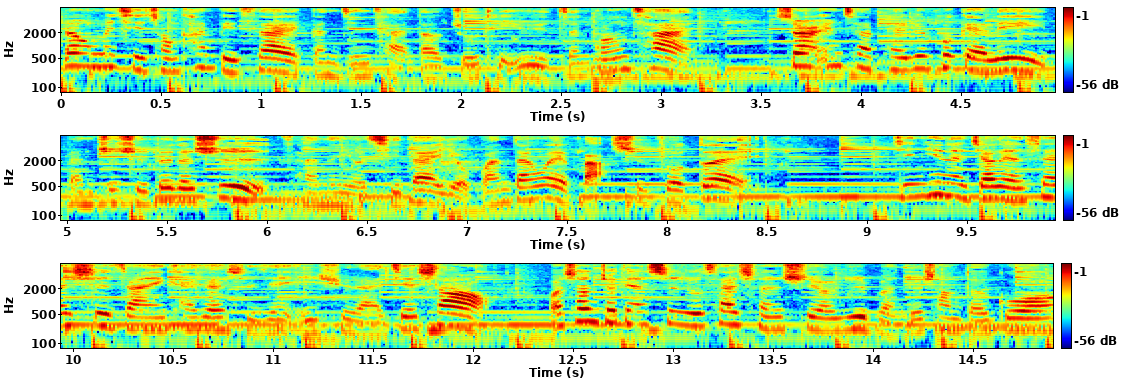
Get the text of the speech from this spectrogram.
让我们一起从看比赛，更精彩到主体育增光彩。虽然运彩赔率不给力，但支持对的事，才能有期待有关单位把事做对。今天的焦点赛事将以开赛时间依序来介绍。晚上九点四足赛程是由日本对上德国，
